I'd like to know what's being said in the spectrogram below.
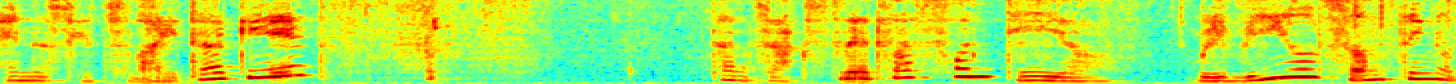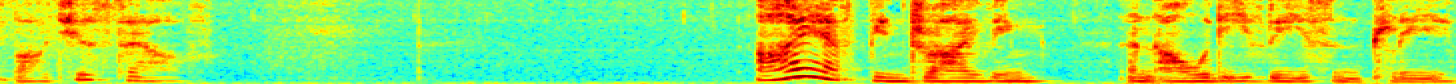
Wenn es jetzt weitergeht, dann sagst du etwas von dir. Reveal something about yourself. I have been driving an Audi recently.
